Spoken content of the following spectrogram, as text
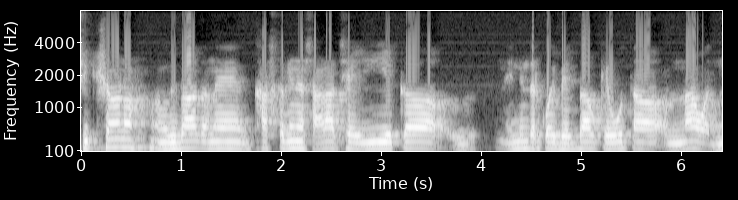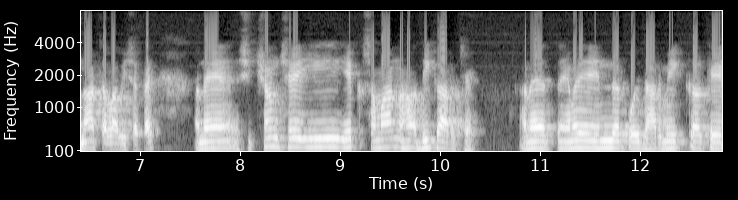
શિક્ષણ વિભાગ અને ખાસ કરીને શાળા છે એ એક, એની અંદર કોઈ ભેદભાવ કે એવું તો ના ના ચલાવી શકાય. અને શિક્ષણ છે એ એક સમાન અધિકાર છે. અને તેમાં એની અંદર કોઈ ધાર્મિક કે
